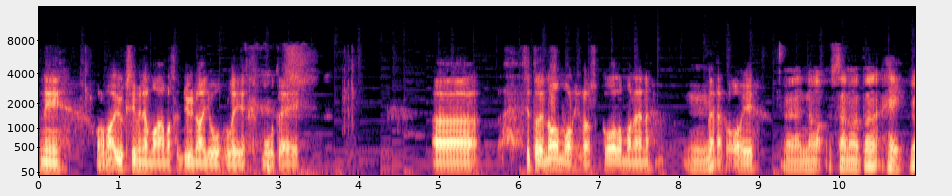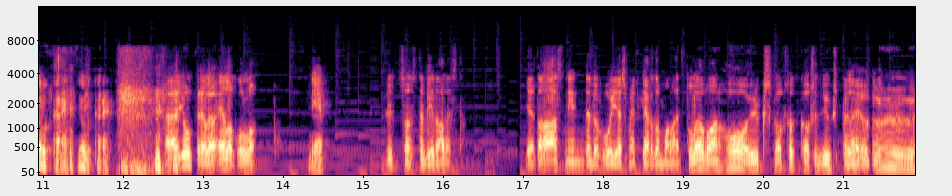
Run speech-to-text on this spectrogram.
niin, varmaan yksi ihminen maailmassa Dyna juhlii, muut ei. Öö, sitten oli No More Heroes 3, mm. mennäänkö ohi? Öö, no sanotaan, hei, julkkari, julkkari. öö, julkkari oli jo elokuun loppu. Jep. Nyt se on sitten virallista. Ja taas Nintendo huijas meitä kertomalla, että tulee vaan H1 2021 pelejä. Öö.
